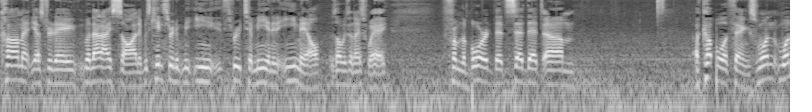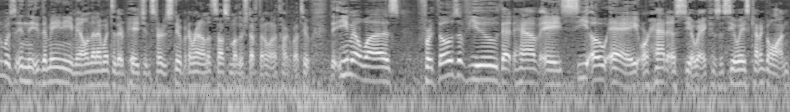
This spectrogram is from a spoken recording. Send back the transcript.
comment yesterday. Well, that I saw it. It was came through to me through to me in an email. Is always a nice way from the board that said that um, a couple of things. One one was in the the main email, and then I went to their page and started snooping around and saw some other stuff that I want to talk about too. The email was for those of you that have a COA or had a COA because the COA is kind of gone,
